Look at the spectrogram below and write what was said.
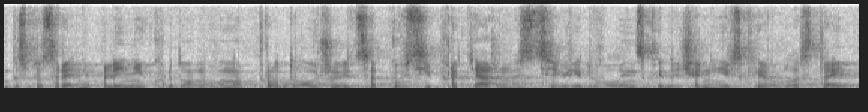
безпосередньо по лінії кордону воно продовжується по всій протяжності від Волинської до Чернігівської областей,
